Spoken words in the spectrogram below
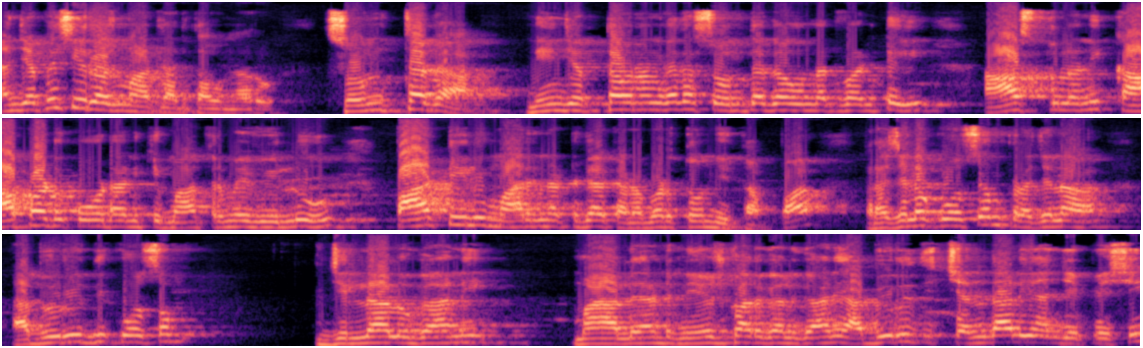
అని చెప్పేసి ఈ రోజు మాట్లాడుతూ ఉన్నారు. సొంతగా నేను చెప్తా ఉన్నాను కదా సొంతగా ఉన్నటువంటి ఆస్తులని కాపాడుకోవడానికి మాత్రమే వీళ్ళు పార్టీలు మారినట్టుగా కనబడుతోంది తప్ప ప్రజల కోసం ప్రజల అభివృద్ధి కోసం జిల్లాలు కానీ మా లేదంటే నియోజకవర్గాలు కానీ అభివృద్ధి చెందాలి అని చెప్పేసి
